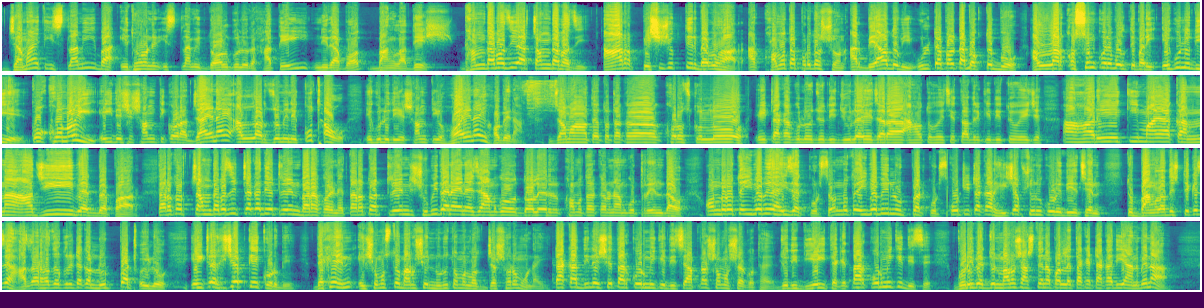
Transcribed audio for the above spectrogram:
জামায়াত ইসলামী বা এ ধরনের ইসলামী দলগুলোর হাতেই নিরাপদ বাংলাদেশ। ধান্দাবাজি আর চান্দাবাজি, আর পেশি শক্তির ব্যবহার, আর ক্ষমতা প্রদর্শন, আর বেয়াদবি, উল্টাপাল্টা বক্তব্য, আল্লাহর কসম করে বলতে পারি, এগুলো দিয়ে কখনোই এই দেশে শান্তি করা যায় নাই, আল্লাহর জমিনে কোথাও এগুলো দিয়ে শান্তি হয় নাই, হবে না। জামাত এত টাকা খরচ করল, এই টাকাগুলো যদি জুলাইয়ে যারা আহত হয়েছে, তাদেরকে দিতে হয়েছে আহারে কি মায়া কান্না, আজীব এক ব্যাপার। তারা তো আর চান্দাবাজির টাকা দিয়ে ট্রেন ভাড়া করে না তারা তো আর ট্রেন সুবিধা নেয় না যে আমাকে দলের ক্ষমতার কারণে আমাকে ট্রেন দাও। অন্যরা তো এইভাবেই হাইজ্যাক করছে অন্য তো এইভাবেই লুটপাট করছে। কোটি টাকার হিসাব শুরু করে দিয়েছেন। তো বাংলাদেশ থেকে যে হাজার হাজার কোটি টাকা লুটপাট হইল, এইটার হিসাব কে করবে? দেখেন, এই সমস্ত মানুষের ন্যূনতম লজ্জা সরমও নাই। টাকা দিলে সে তার কর্মীকে দিচ্ছে আপনার সমস্যা কোথায়? যদি দিয়েই থাকে, তার কর্মীকে দিছে। গরিব একজন মানুষ আসতে না পারলে তাকে টাকা দিয়ে আনবে না?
